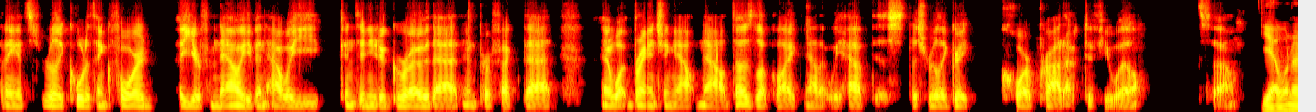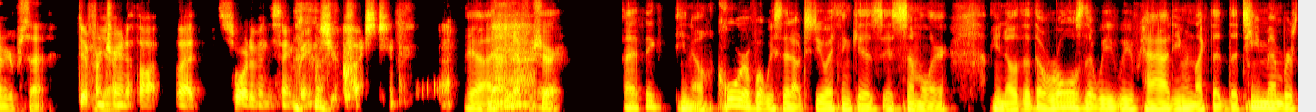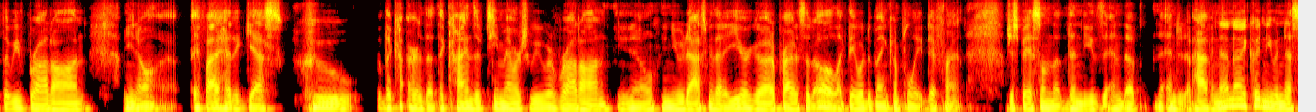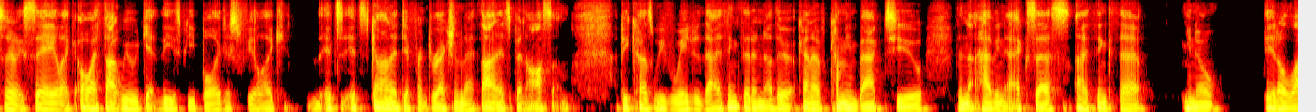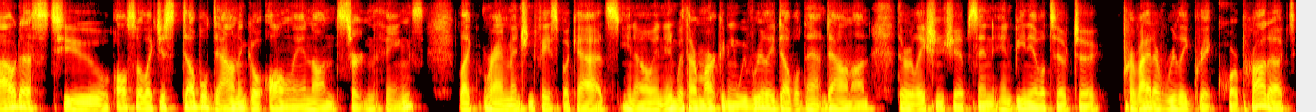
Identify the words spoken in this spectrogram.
I think it's really cool to think forward a year from now, even how we continue to grow that and perfect that, and what branching out now does look like now that we have this this really great core product, if you will. So yeah, one hundred percent different yeah. train of thought, but sort of in the same vein as your question. yeah, yeah, yeah, for sure. I think you know core of what we set out to do. I think is is similar. You know the the roles that we we've had, even like the the team members that we've brought on. You know, if I had to guess who the or the, the kinds of team members we would have brought on, you know, and you would ask me that a year ago, I probably said, oh, like they would have been completely different, just based on the, the needs that end up ended up having. And I couldn't even necessarily say like, oh, I thought we would get these people. I just feel like it's it's gone a different direction than I thought. It's been awesome because we've waited that. I think that another kind of coming back to the not having excess. I think that you know it allowed us to also like just double down and go all in on certain things. Like Ryan mentioned facebook ads you know and, and with our marketing we really doubled down, down on the relationships and, and being able to, to provide a really great core product.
